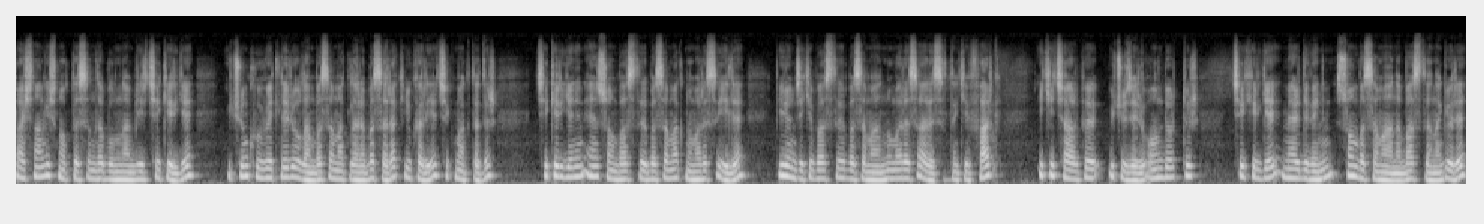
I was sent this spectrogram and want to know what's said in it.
Başlangıç noktasında bulunan bir çekirge 3'ün kuvvetleri olan basamaklara basarak yukarıya çıkmaktadır. Çekirgenin en son bastığı basamak numarası ile bir önceki bastığı basamağın numarası arasındaki fark 2 çarpı 3 üzeri 14'tür. Çekirge merdivenin son basamağına bastığına göre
